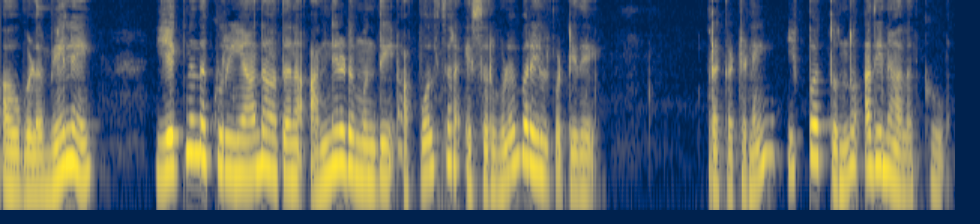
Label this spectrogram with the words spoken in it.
ಅವುಗಳ ಮೇಲೆ ಯಜ್ಞದ ಕುರಿಯಾದ ಆತನ ಹನ್ನೆರಡು ಮಂದಿ ಅಪೋಲ್ಸರ ಹೆಸರುಗಳು ಬರೆಯಲ್ಪಟ್ಟಿದೆ. ಪ್ರಕಟಣೆ ಇಪ್ಪತ್ತೊಂದು ಹದಿನಾಲ್ಕು.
